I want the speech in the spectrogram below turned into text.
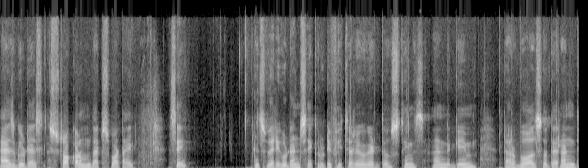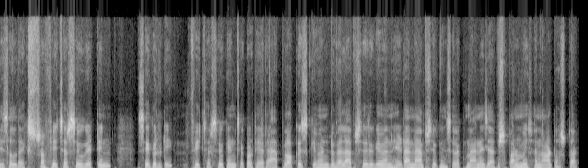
as good as stock ROM that's what I say. It's very good and security feature you get those things and game turbo also there and these are the extra features you get in security features. You can check out here app lock is given dual apps is given hidden apps you can select manage apps permission auto start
